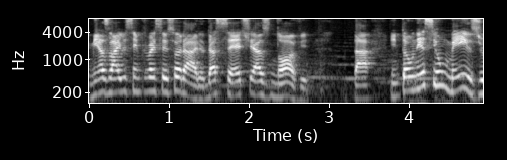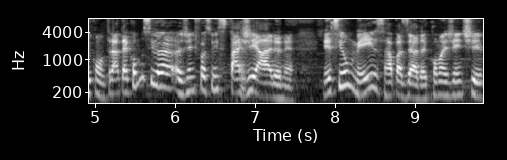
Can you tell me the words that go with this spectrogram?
Minhas lives sempre vai ser esse horário, das 7 às 9. Tá? Então, nesse um mês de contrato, é como se a gente fosse um estagiário, né? Nesse um mês, rapaziada, como a gente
